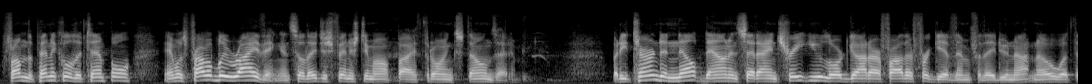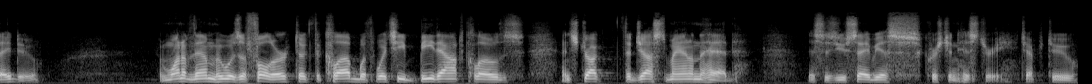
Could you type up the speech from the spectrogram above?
from the pinnacle of the temple and was probably writhing, and so they just finished him off by throwing stones at him. But he turned and knelt down and said, I entreat you, Lord God our Father, forgive them, for they do not know what they do. And one of them, who was a fuller, took the club with which he beat out clothes and struck the just man on the head. This is Eusebius Christian History, chapter 2,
